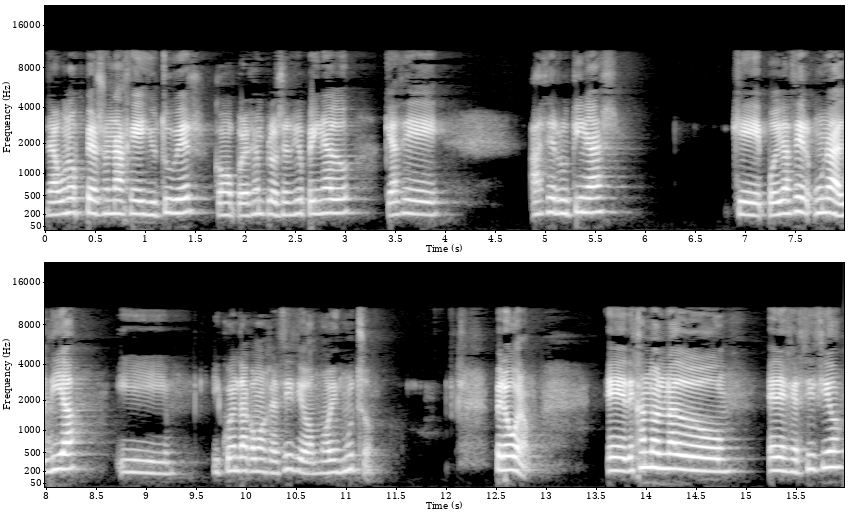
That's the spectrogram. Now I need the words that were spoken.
de algunos personajes youtubers, como por ejemplo Sergio Peinado, que hace hace rutinas que podéis hacer una al día y, cuenta como ejercicio, os movéis mucho. Pero bueno, eh, dejando a un lado el ejercicio,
